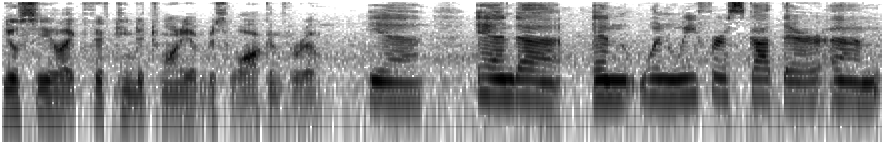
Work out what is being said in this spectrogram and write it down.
you'll see like 15 to 20 of them just walking through. Yeah, and uh, and when we first got there, um,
